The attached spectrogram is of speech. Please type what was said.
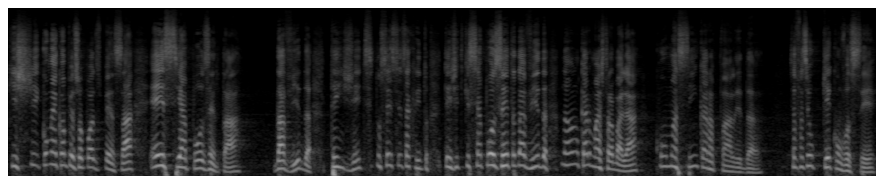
Que, como é que uma pessoa pode pensar em se aposentar da vida? Tem gente, não sei se vocês acreditam, tem gente que se aposenta da vida. Não, eu não quero mais trabalhar. Como assim, cara pálida? Você vai fazer o que com você?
